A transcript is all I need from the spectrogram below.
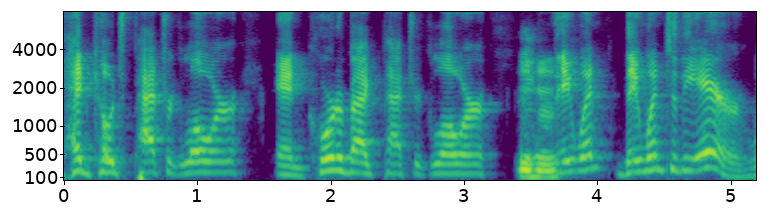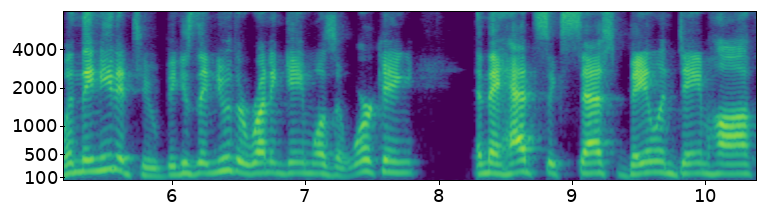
head coach Patrick Lower and quarterback Patrick Lower. Mhm. They went they went to the air when they needed to because they knew the running game wasn't working and they had success. Balin Damehoff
